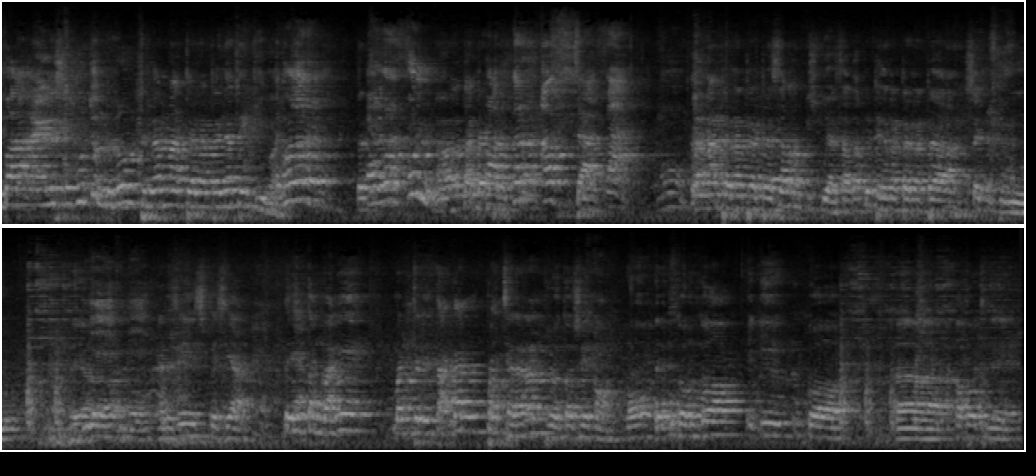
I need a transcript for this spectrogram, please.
Mbak Elis itu cenderung dengan nada-nadanya tinggi mas. Powerful. Ah, tanda- Walker of Java nada-nada dasar habis biasa tapi dengan nada-nada sing dhuwur. Iya, iya. Ada sih spesial. Ini tembangnya menceritakan perjalanan Brotoseno. Oh, dan muga-muga iki uga eh, apa jenenge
